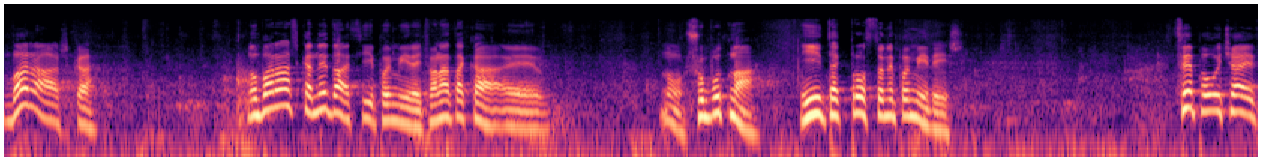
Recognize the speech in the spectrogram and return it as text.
барашка. Ну, барашка не дасть її поміряти. Вона така, е, ну, шубутна. Її так просто не поміряєш. Це виходить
